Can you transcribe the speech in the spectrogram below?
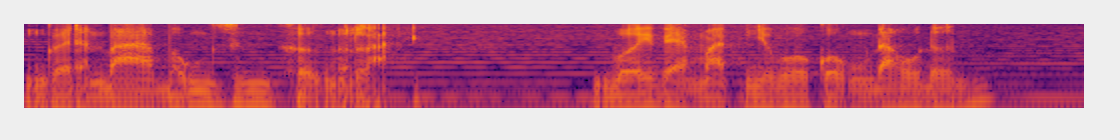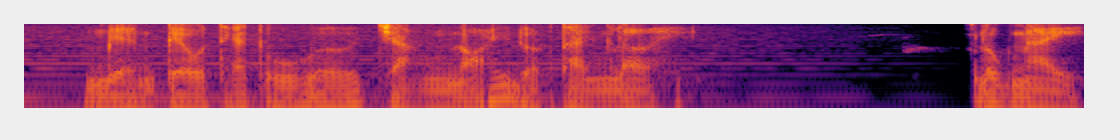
Người đàn bà bỗng dưng khựng lại. Với vẻ mặt như vô cùng đau đớn, Miệng kêu thét ú ớ chẳng nói được thành lời. Lúc này,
